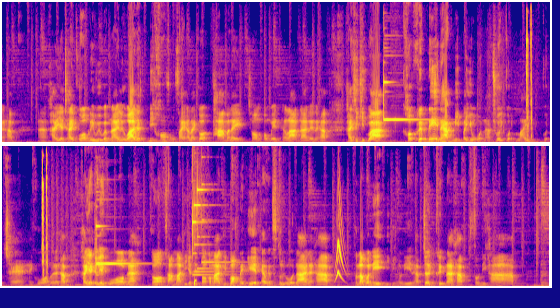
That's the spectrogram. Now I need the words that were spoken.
นะครับใครอยากให้ครูออมรีวิวแบบไหน หรือว่าจะมีข้อสงสัยอะไรก็ถามมาในช่องคอมเมนต์ข้างล่างได้เลยนะครับ ใครที่คิดว่าคลิปนี้นะครับมีประโยชน์นะครับช่วยกดไลค์กดแชร์ให้ครูออมหน่อยนะครับ ใครอยากจะเรียนครูออมนะ ก็สามารถที่จะติดต่อเข้ามาอินบ็อกในเพจ LM Studio ได้นะครับสำหรับวันนี้มีเพียงเท่านี้นะครับ เจอกันคลิปหน้าครับ สวัสดีครับ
